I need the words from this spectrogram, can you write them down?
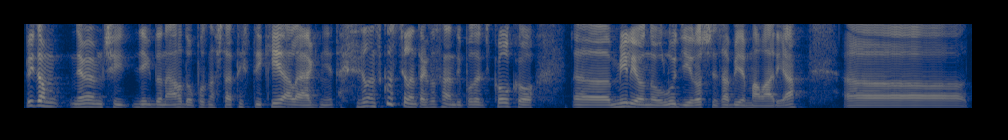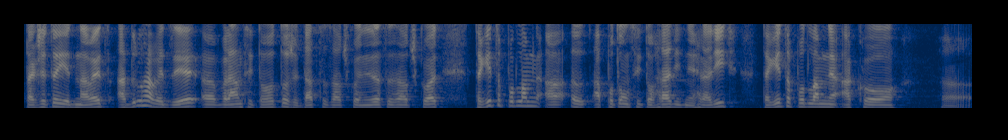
Pritom neviem, či niekto náhodou pozná štatistiky, ale ak nie, tak si len skúste len tak zo pozrieť, koľko uh, miliónov ľudí ročne zabije malária. Uh, takže to je jedna vec. A druhá vec je uh, v rámci tohoto, že dať sa zaočkovať, nedať sa zaočkovať, tak je to podľa mňa, a, a potom si to hradiť, nehradiť, tak je to podľa mňa ako uh,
